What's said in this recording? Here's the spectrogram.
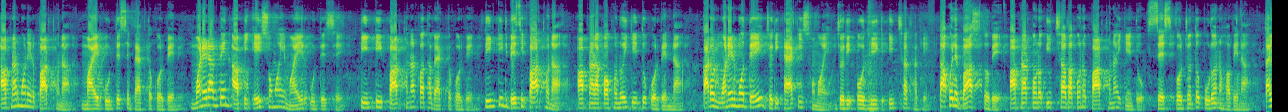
আপনার মনের প্রার্থনা মায়ের উদ্দেশ্যে ব্যক্ত করবেন। মনে রাখবেন, আপনি এই সময়ে মায়ের উদ্দেশ্যে তিনটি প্রার্থনার কথা ব্যক্ত করবেন। তিনটির বেশি প্রার্থনা আপনারা কখনোই কিন্তু করবেন না। কারণ মনের মধ্যে যদি একই সময় যদি অধিক ইচ্ছা থাকে, তাহলে বাস্তবে আপনার কোনো ইচ্ছা বা কোনো প্রার্থনাই কিন্তু শেষ পর্যন্ত পূরণ হবে না। তাই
